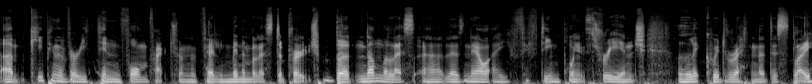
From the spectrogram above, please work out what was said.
um, keeping a very thin form factor and a fairly minimalist approach. But nonetheless, uh, there's now a 15.3 inch liquid retina display,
